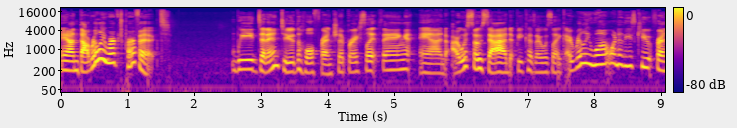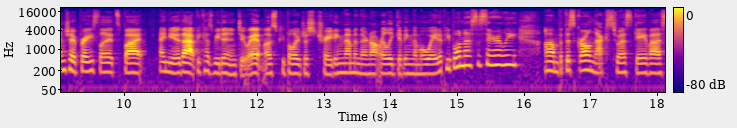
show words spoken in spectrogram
And that really worked perfect we didn't do the whole friendship bracelet thing. And I was so sad because I was like, I really want one of these cute friendship bracelets, but I knew that because we didn't do it. Most people are just trading them and they're not really giving them away to people necessarily. Um, but this girl next to us gave us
